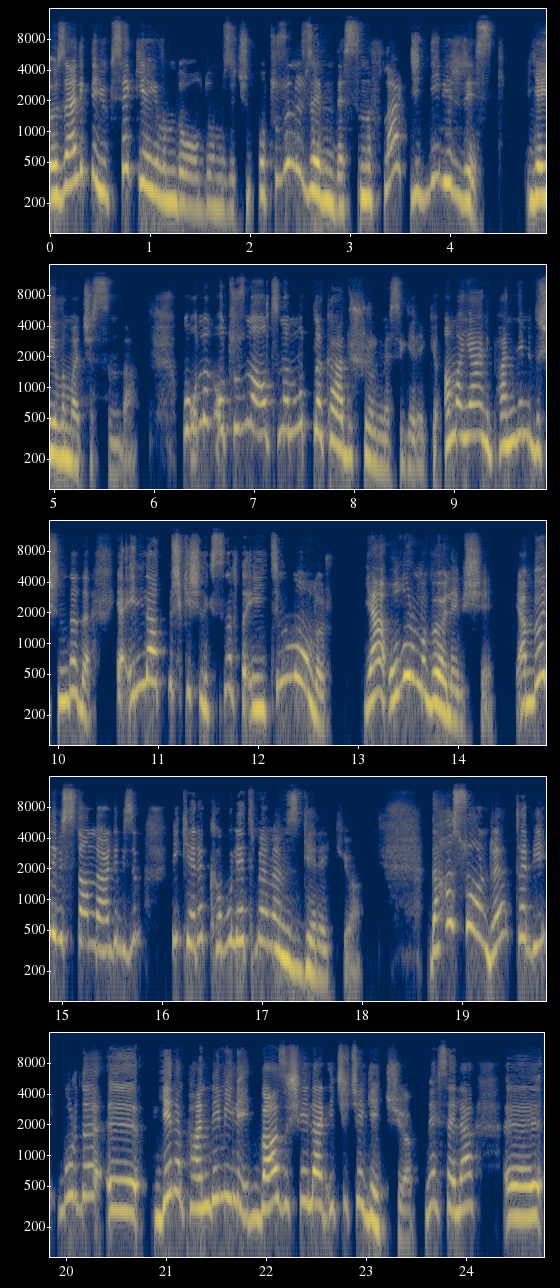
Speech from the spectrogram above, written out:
özellikle yüksek yayılımda olduğumuz için 30'un üzerinde sınıflar ciddi bir risk yayılım açısından. Bu onun 30'un altına mutlaka düşürülmesi gerekiyor. Ama yani pandemi dışında da ya 50-60 kişilik sınıfta eğitim mi olur? Ya olur mu böyle bir şey? Yani böyle bir standardı bizim bir kere kabul etmememiz gerekiyor. Daha sonra tabii burada e, yine pandemiyle bazı şeyler iç içe geçiyor. Mesela e,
